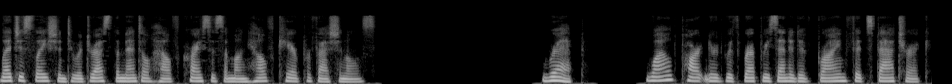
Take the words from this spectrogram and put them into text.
legislation to address the mental health crisis among healthcare professionals. Rep. Wild partnered with Representative Brian Fitzpatrick,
